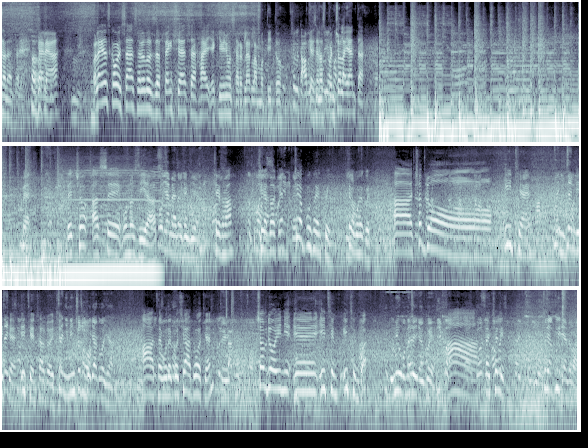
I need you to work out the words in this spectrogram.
Hola, Hola amigos, ¿cómo están? Saludos de Fengshan, Shanghai. Aquí vinimos a arreglar la motito que se nos ponchó la llanta. Vean, de hecho hace unos días 多少钱买这个相机？这个什么？这个多少钱？这个不会贵，这个不会贵。啊、差不多一天，一天，一天差不多一天。在你们这种国家多少钱？ 啊，在我的国家多少钱？对，差不多一年，呃，一千一千块。有没有我们这一点贵？啊，在这里。这点贵一点是吧？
